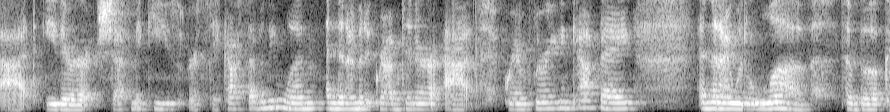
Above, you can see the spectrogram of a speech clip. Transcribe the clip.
at either Chef Mickey's or Steakhouse 71. And then I'm gonna grab dinner at Grand Floridian Cafe. And then I would love to book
